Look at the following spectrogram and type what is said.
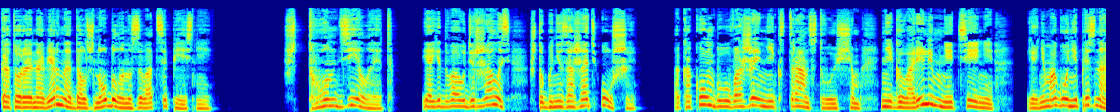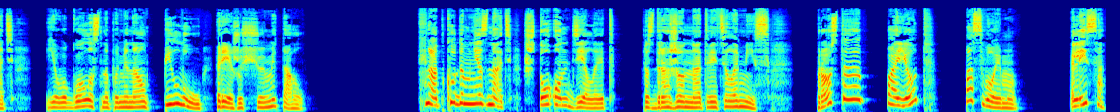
которое, наверное, должно было называться песней. Что он делает? Я едва удержалась, чтобы не зажать уши. О каком бы уважении к странствующим не говорили мне тени, я не могу не признать. Его голос напоминал пилу, режущую металл. «Откуда мне знать, что он делает?» — раздраженно ответила мисс. «Просто поет по-своему. Лиса,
